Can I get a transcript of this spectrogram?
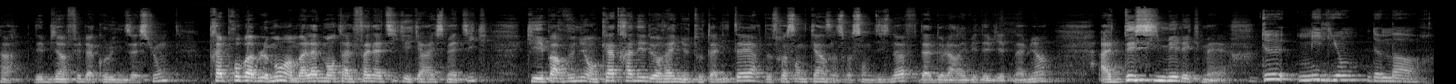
ah, des bienfaits de la colonisation, très probablement un malade mental fanatique et charismatique, qui est parvenu en quatre années de règne totalitaire, de 75 à 79, date de l'arrivée des Vietnamiens, à décimer les Khmers. 2 millions de morts,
